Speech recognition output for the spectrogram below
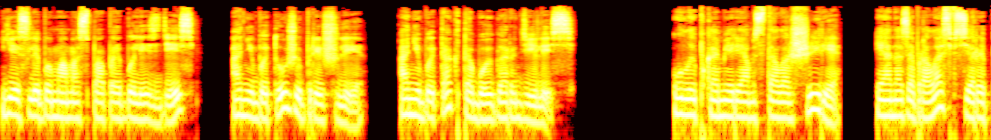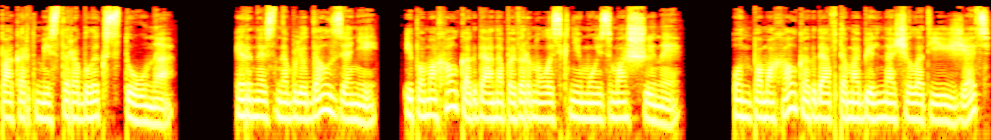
Если бы мама с папой были здесь, они бы тоже пришли. Они бы так тобой гордились». Улыбка Мириам стала шире, и она забралась в серый паккарт мистера Блэкстоуна. Эрнест наблюдал за ней и помахал, когда она повернулась к нему из машины. Он помахал, когда автомобиль начал отъезжать,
